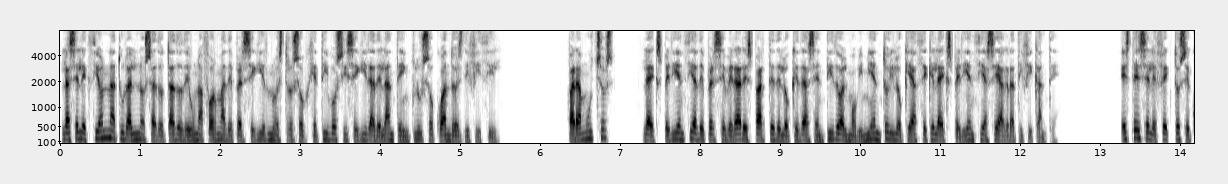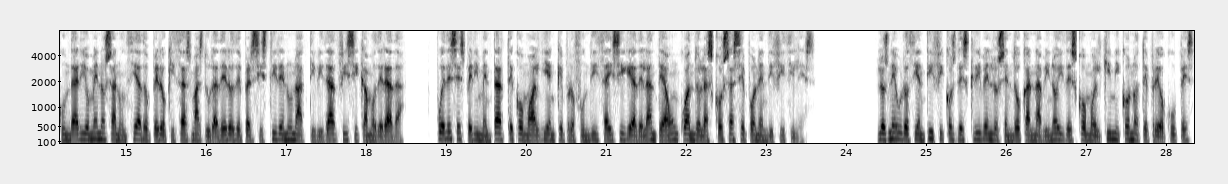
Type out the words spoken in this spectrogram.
La selección natural nos ha dotado de una forma de perseguir nuestros objetivos y seguir adelante incluso cuando es difícil. Para muchos, la experiencia de perseverar es parte de lo que da sentido al movimiento y lo que hace que la experiencia sea gratificante. Este es el efecto secundario menos anunciado pero quizás más duradero de persistir en una actividad física moderada, puedes experimentarte como alguien que profundiza y sigue adelante aun cuando las cosas se ponen difíciles. Los neurocientíficos describen los endocannabinoides como el químico no te preocupes,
